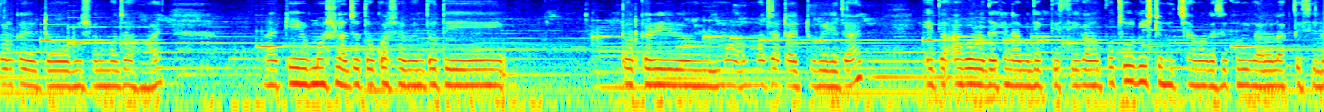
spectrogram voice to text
তরকারিটাও ভীষণ মজা হয়। আর কি মশলা যত কষাবেন ততে তরকারির মজাটা একটু বেড়ে যায়। এই তো আবারও দেখেন আমি দেখতেছি, কারণ প্রচুর বৃষ্টি হচ্ছে, আমার কাছে খুবই ভালো লাগতেছিল।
